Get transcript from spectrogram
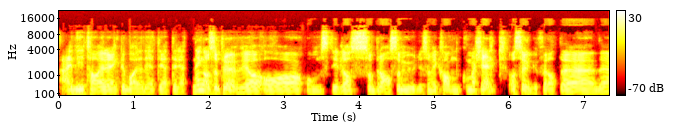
Nei, Vi tar egentlig bare det til etterretning, og så prøver vi å, å, omstille oss så bra som mulig som vi kan kommersielt. Og sørge for at det, det,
